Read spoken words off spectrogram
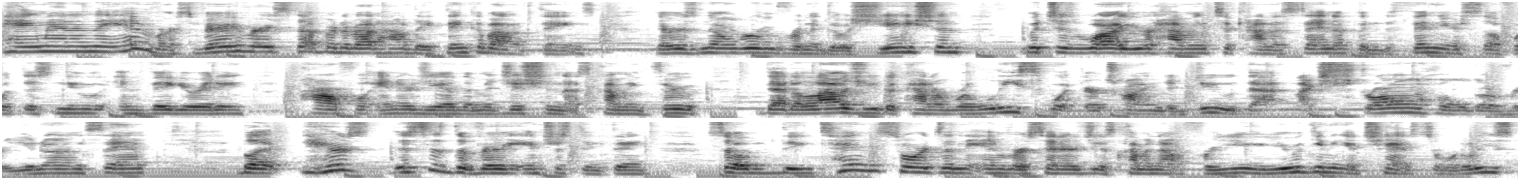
Hangman in the inverse, very, very stubborn about how they think about things. There is no room for negotiation, which is why you're having to kind of stand up and defend yourself with this new, invigorating, powerful energy of the magician that's coming through that allows you to kind of release what they're trying to do, that like stronghold over you. know what I'm saying? But here's this is the very interesting thing. So the 10 swords and the inverse energy is coming out for you. You're getting a chance to release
